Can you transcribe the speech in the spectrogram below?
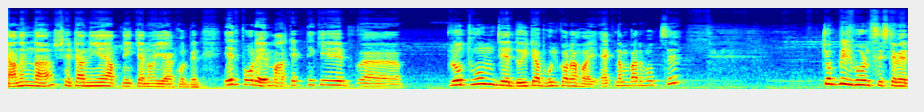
জানেন না, সেটা নিয়ে আপনি কেন ইয়া করবেন? এরপরে মার্কেট থেকে প্রথম যে দুইটা ভুল করা হয়, এক নাম্বার হচ্ছে চব্বিশ ভোল্ট সিস্টেমের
